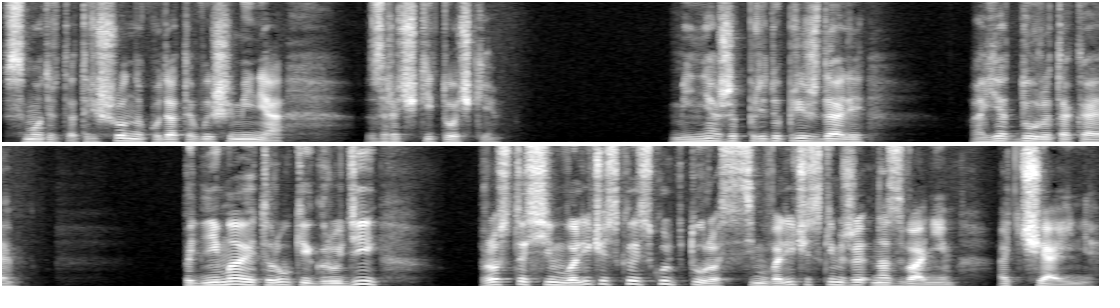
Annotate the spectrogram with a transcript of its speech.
Смотрит отрешенно куда-то выше меня. Зрачки точки. Меня же предупреждали, а я дура такая. Поднимает руки груди, просто символическая скульптура с символическим же названием «Отчаяние».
